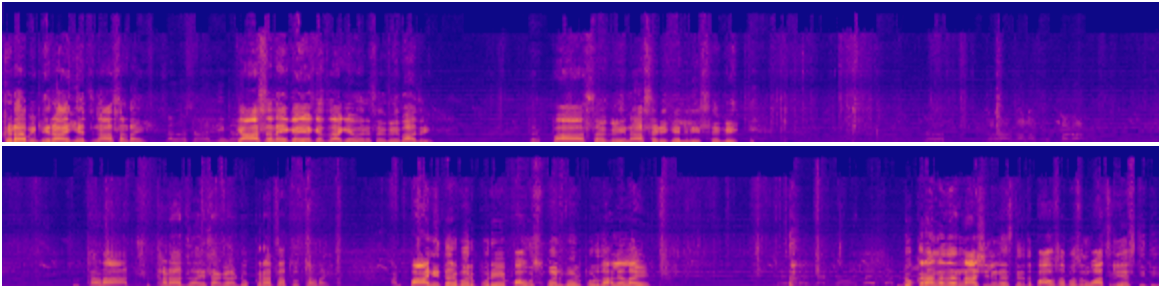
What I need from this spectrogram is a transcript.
खडं बी फिरा हेच नासाड आहे. की असं नाही का एका जागेवर सगळी बाजरी? तर पा सगळी नासाडी केलेली सगळं. चुथाडा चुथाडाच आहे सगळा डोकराचा चुथाडा आहे. आणि पाणी तर भरपूर आहे पाऊस पण भरपूर झालेला आहे. डुकरानं जर नाशिली नसती तर पावसापासून वाचली असती ती.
